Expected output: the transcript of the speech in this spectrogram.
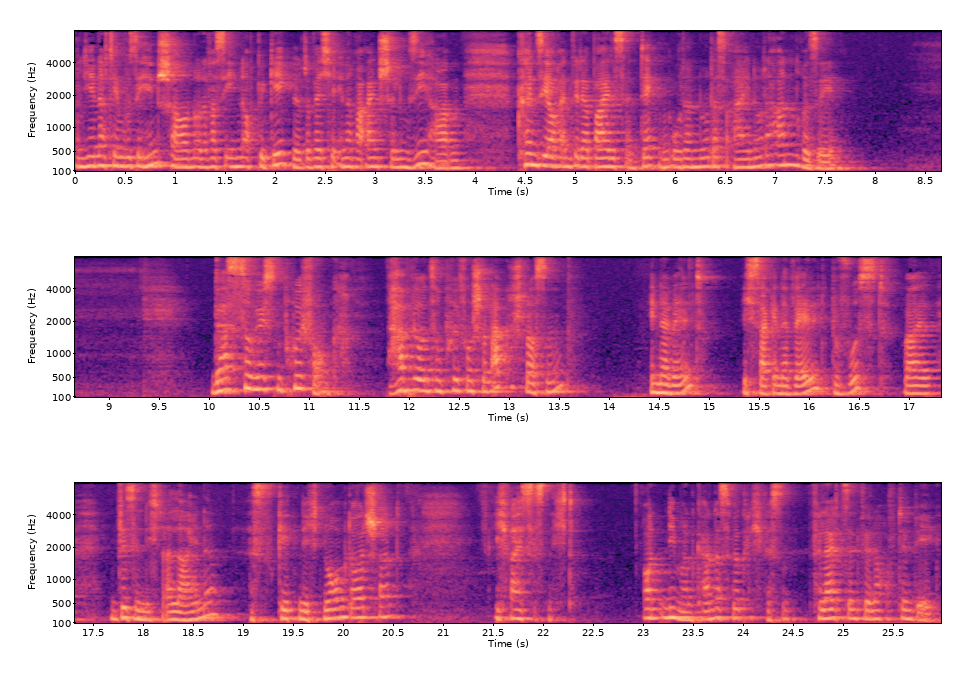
Und je nachdem, wo Sie hinschauen oder was Ihnen auch begegnet oder welche innere Einstellung Sie haben, können Sie auch entweder beides entdecken oder nur das eine oder andere sehen. Das zur höchsten Prüfung. Haben wir unsere Prüfung schon abgeschlossen? In der Welt? Ich sage in der Welt bewusst, weil wir sind nicht alleine. Es geht nicht nur um Deutschland. Ich weiß es nicht. Und niemand kann das wirklich wissen. Vielleicht sind wir noch auf dem Weg.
